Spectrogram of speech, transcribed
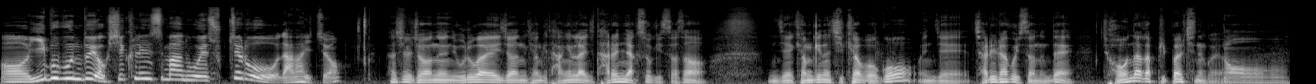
어, 이 부분도 역시 클린스만호의 숙제로 남아 있죠. 사실 저는 우루과이전 경기 당일날 이제 다른 약속이 있어서 이제 경기는 지켜보고 이제 자리를 하고 있었는데 전화가 빗발치는 거예요. 어.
